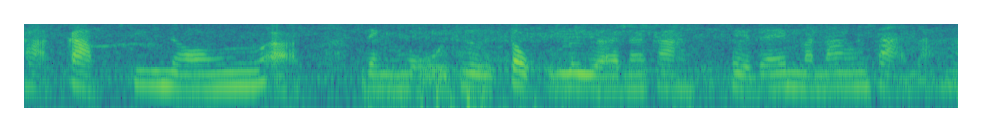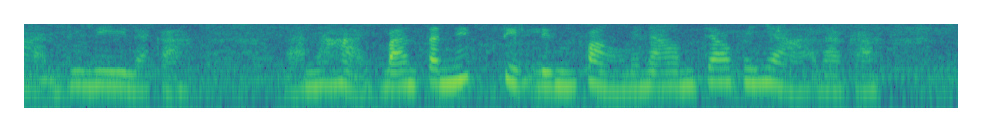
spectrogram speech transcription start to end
ขากลับที่น้องเอ่อแตงโมเธอตกเรือนะคะ เธอได้มานั่งทานอาหารที่นี่นะคะร้านอาหารบ้านตานิดติดริมฝั่งแม่น้ำเจ้าพระยานะคะก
